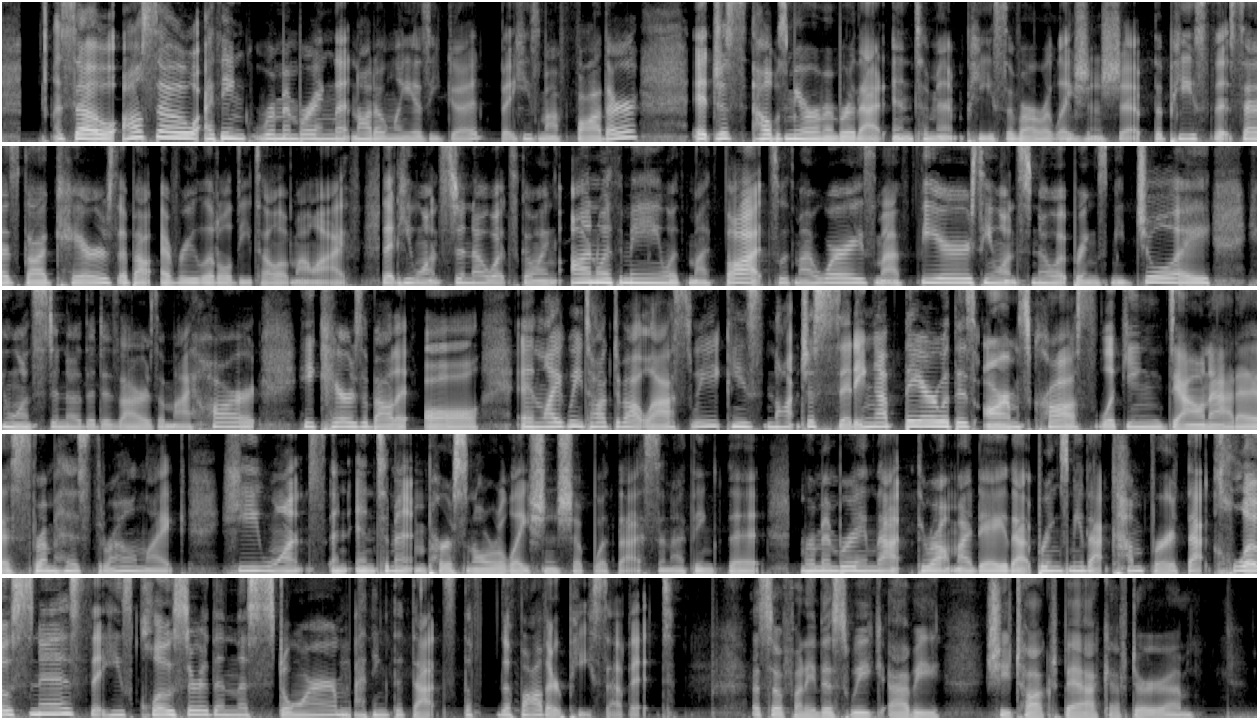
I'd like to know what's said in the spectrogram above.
So, also, I think remembering that not only is he good, but he's my father, it just helps me remember that intimate piece of our mm-hmm. relationship. The piece that says God cares about every little detail of my life, that he wants to know what's going on with me, with my thoughts, with my worries, my fears. He wants to know what brings me joy. He wants to know the desires of my heart. He cares about it all. And like we talked about last week, he's not just sitting up there with his arms crossed, looking down at us from his throne. Like, he wants an intimate and personal relationship with us. And I think that remembering that throughout my day, that brings me that comfort, that closeness, that He's closer than the storm. I think that that's the, the father piece of it. That's so funny. This week, Abby, she talked back after um,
